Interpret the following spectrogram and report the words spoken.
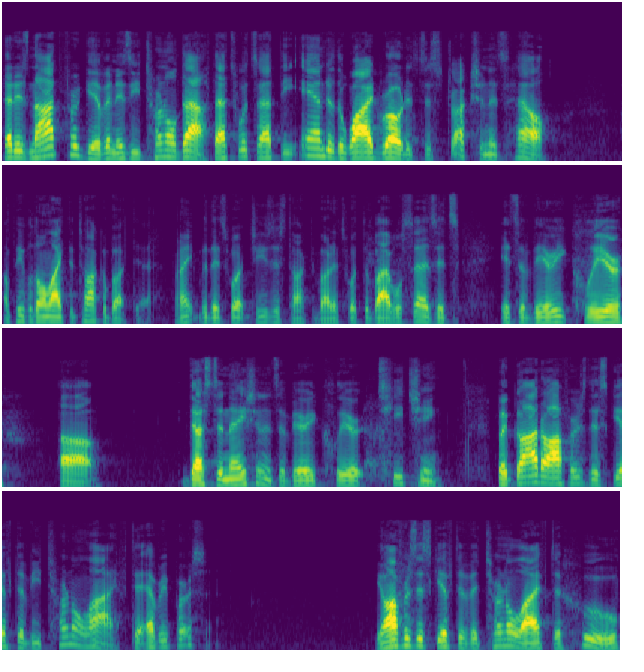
that is not forgiven is eternal death. That's what's at the end of the wide road. It's destruction, it's hell. People don't like to talk about that, right? But it's what Jesus talked about. It's what the Bible says. It's, it's a very clear uh, destination, it's a very clear teaching. But God offers this gift of eternal life to every person. He offers this gift of eternal life to who?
